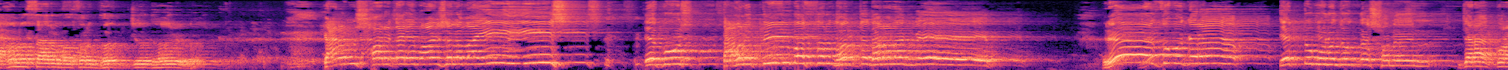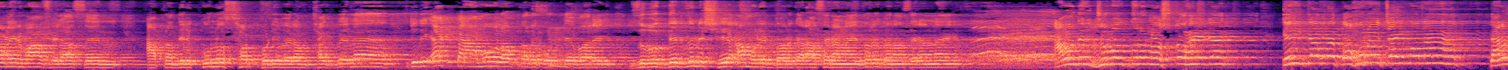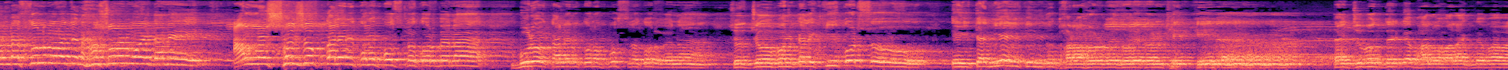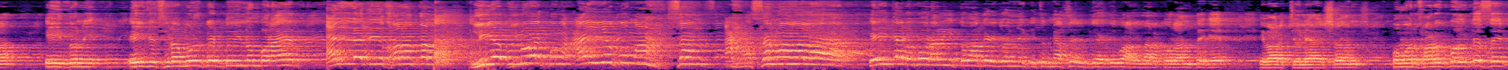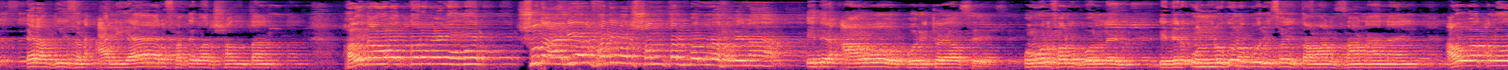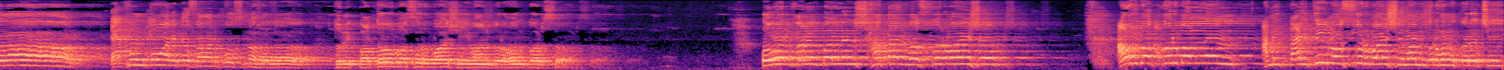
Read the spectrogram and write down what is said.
এখনও চার বছর ধৈর্য ধরবে। কারণ সরকারি বয়স হলো বাইশ, একুশ, তাহলে তিন বছর ধৈর্য ধরা লাগবে। রে যুবকেরা, একটু মনোযোগ দিয়ে শোনেন, যারা কোরআনের মাহফিল আছেন, আপনাদের কোনো ছটফটি ব্যারাম থাকবে না। যদি একটা আমল আপনারা করতে পারেন, যুবকদের জন্য সে আমলের দরকার আছে না নাই? দরকার আছে না নাই? আমাদের যুবকগুলো নষ্ট হয়ে যাক, এইটা আমরা কখনোই চাইব না। কারণ রাসুল বলেছেন, হাসরের ময়দানে আল্লাহ শৈশবকালের কোনো প্রশ্ন করবে না বুড়ো কালের কোনো প্রশ্ন করবে না। যৌবনকালে কি করছ? এইটা নিয়েই কিন্তু ধরা পড়বে ধরে ঠিক কিনা? তাই যুবকদেরকে ভালো হওয়া লাগবে, বাবা। এই জন্য, এই যে সুরা মুলকের দুই নম্বর আয়াত আহসানুল্লাহ এইটার উপর আমি তোমাদের জন্য কিছু মেসেজ দিয়ে দিব আল্লাহর কোরআন থেকে। এবার চলে আসুন। ওমর ফারুক বলতেছে, এরা দুইজন আলিয়ার ফাতেমার সন্তান। হয়তো অবাক করবেন, ওমর। শুধু আলিয়ার ফাতেমার সন্তান বললে হবে না, এদের আরও পরিচয় আছে। ওমর ফারুক বললেন, এদের অন্য কোনো পরিচয় তো আমার জানা নাই। আউ বাকল এখন তোমার কাছে আমার প্রশ্ন হলো, তুমি কত বছর বয়সে ইমান গ্রহণ করছ? ওমর ফারুক বললেন, সাতাশ বছর বয়সে। আবু বক্কর বললেন, আমি পঁয়ত্রিশ বছর বয়স ইমান গ্রহণ করেছি।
